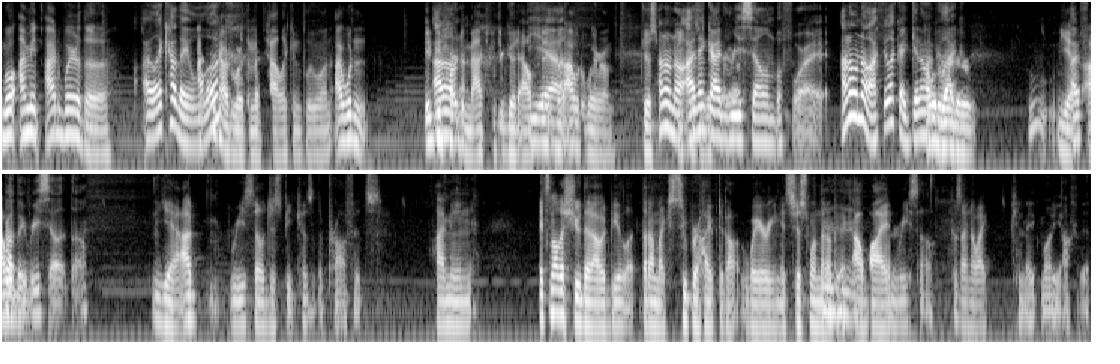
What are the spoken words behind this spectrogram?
Well, I mean, I'd wear the. I like how they look. I think I would wear the metallic and blue one. I wouldn't. It'd be hard to match with a good outfit, but I would wear them. Just. I don't know. I think I'd resell them before I. I don't know. I feel like I'd get them. I would be like, rather. Ooh. yeah, I'd I would- probably resell it though. Yeah, I'd resell just because of the profits. I mean, it's not a shoe that I would be like that I'm like super hyped about wearing. It's just one that I'll be like, Mhm. I'll buy it and resell because I know I can make money off of it.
